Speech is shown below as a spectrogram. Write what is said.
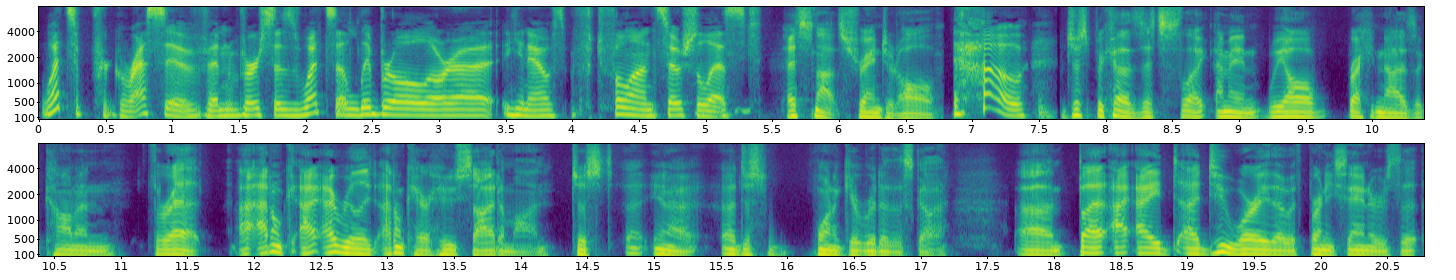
what's a progressive and versus what's a liberal or a you know full on socialist. It's not strange at all. Oh, Just because it's like I mean, we all recognize a common threat I, I don't. I, I, really. I don't care whose side I'm on. Just uh, you know, I just want to get rid of this guy. Um, but I, I, I, do worry though with Bernie Sanders that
